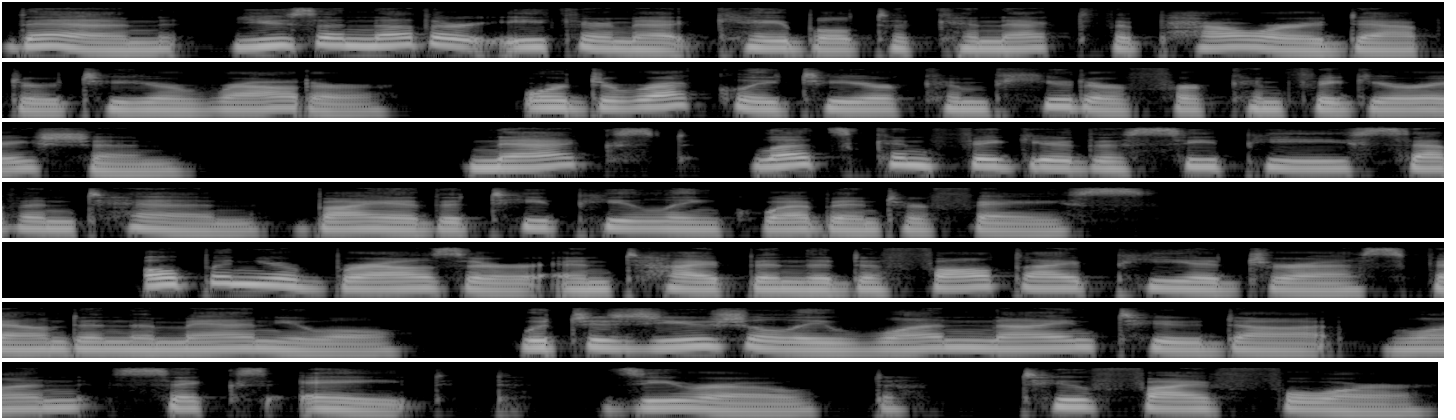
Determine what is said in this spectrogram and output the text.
Then, use another Ethernet cable to connect the power adapter to your router or directly to your computer for configuration. Next, let's configure the CPE 710 via the TP-Link web interface. Open your browser and type in the default IP address found in the manual, which is usually 192.168.0.254.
